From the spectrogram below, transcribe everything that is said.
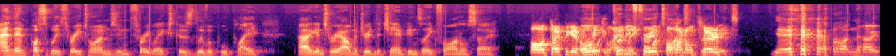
and then possibly three times in three weeks because Liverpool play uh, against Real Madrid in the Champions League final. So, Oh, don't forget a oh, potential it could be A-League four final in too. weeks. Yeah. oh no.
